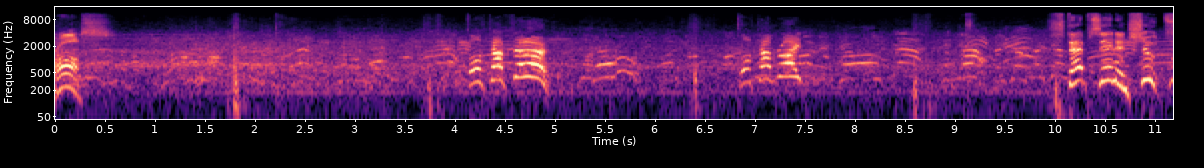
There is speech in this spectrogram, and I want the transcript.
Ross. Ball top center. Ball top right. Steps in and shoots.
